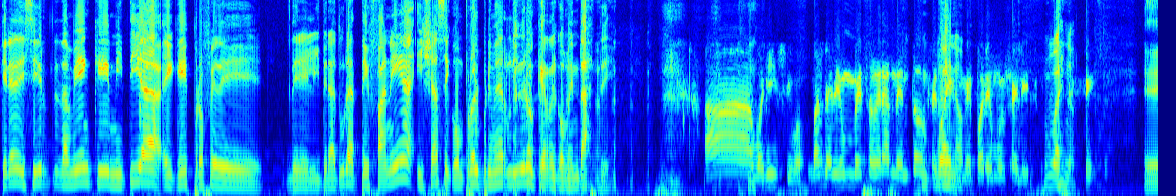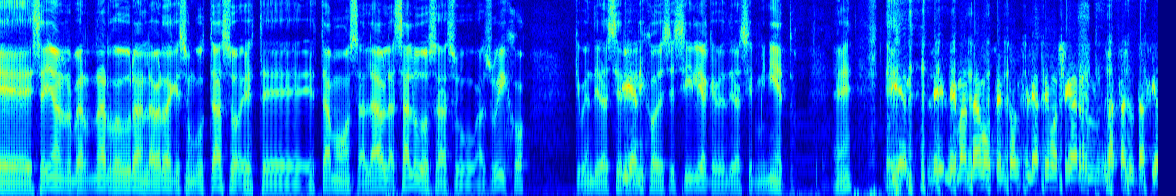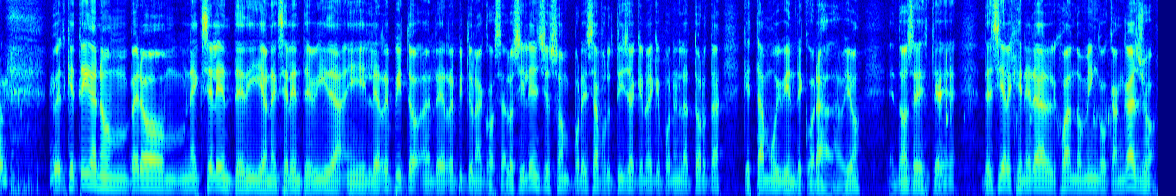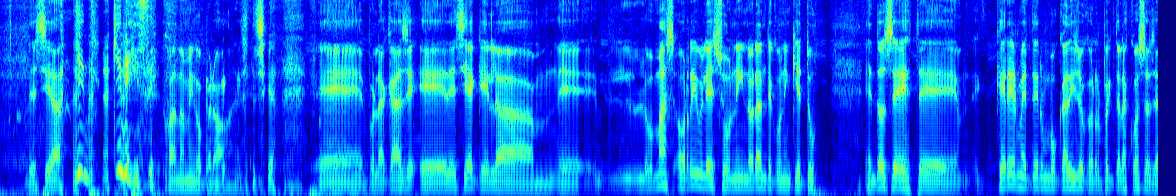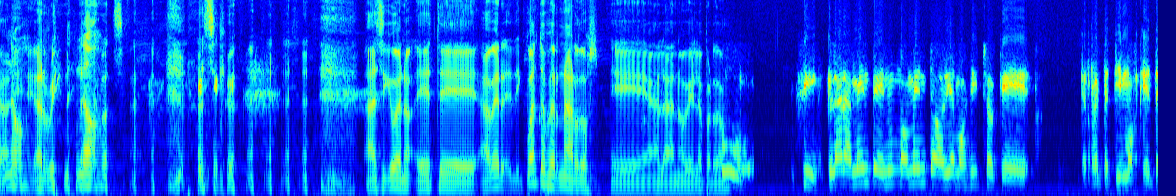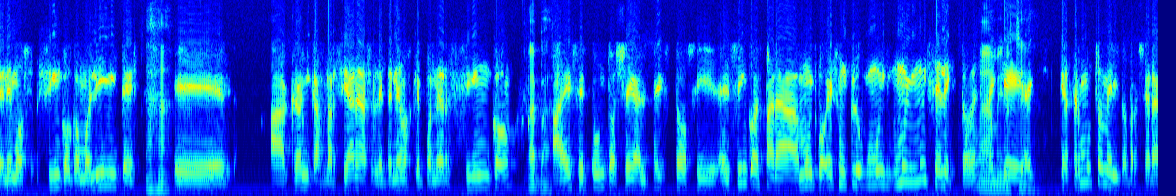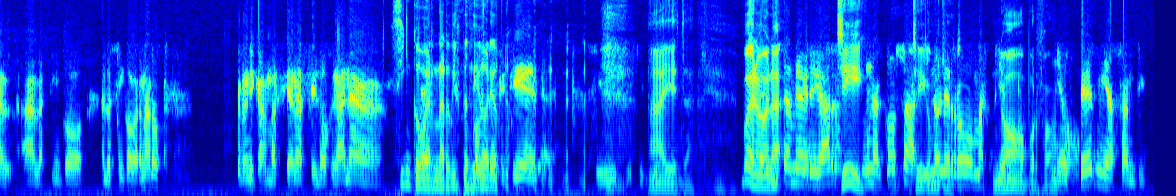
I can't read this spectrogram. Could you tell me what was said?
Quería decirte también que mi tía, eh, que es profe de, de literatura, te fanea y ya se compró el primer libro que recomendaste. Ah, buenísimo. Mándale un beso grande entonces, Bueno. me pone muy feliz. Bueno, Eh, señor Bernardo Durán, la verdad que es un gustazo. Este, estamos al habla. Saludos a su, a su hijo, que vendría a ser el hijo de Cecilia, que vendría a ser mi nieto. ¿Eh? Bien, le, le mandamos entonces, le hacemos llegar la salutación. Que tengan un, pero un excelente día, una excelente vida. Y le repito, le repito una cosa: los silencios son por esa frutilla que no hay que poner en la torta, que está muy bien decorada, ¿vio? Entonces, este, decía el general Juan Domingo Cangallo, decía. ¿quién, quién es ese? Juan Domingo Perón, decía, eh, por la calle, eh, decía que la, mm, eh, lo más horrible es un ignorante con inquietud. Entonces, este, querer meter un bocadillo con respecto a las cosas ya No. eh, arruina No. las cosas. Así que, así que bueno, este, a ver, ¿cuántos Bernardos eh, a la novela, perdón? Uh, sí, claramente en un momento habíamos dicho que, repetimos que tenemos cinco como límite. Ajá. eh, a Crónicas Marcianas le tenemos que poner cinco. Apa. A ese punto llega el texto. Sí, el cinco es para muy po- es un club muy muy muy selecto. ¿eh? Ah, hay, que, usted. hay que hacer mucho mérito para llegar al- a, las cinco a los cinco Bernardos. Crónicas Marcianas se los gana Cinco Bernarditos de oro. Sí, sí, sí, sí. Ahí está. Bueno, la- Permítame agregar Sí. una cosa Sí, y no le gusto. robo más tiempo. No, por favor. Ni a usted ni a Santi.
